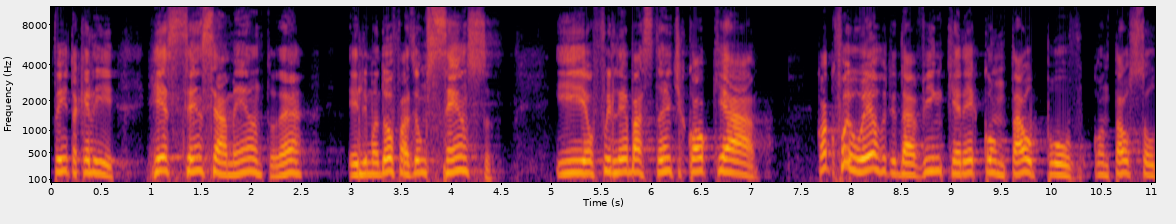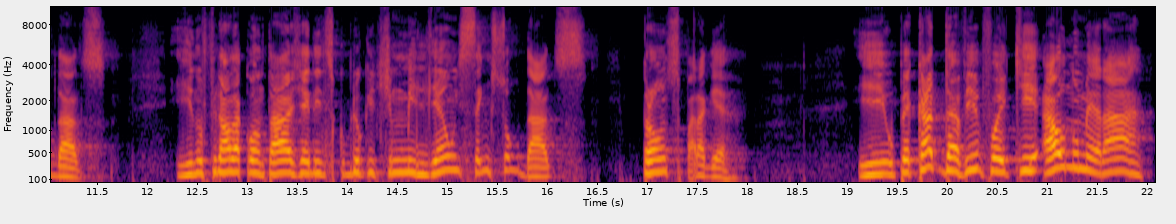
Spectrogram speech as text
feito aquele recenseamento, né? Ele mandou fazer um censo, e eu fui ler bastante qual que, é a, qual que foi o erro de Davi em querer contar o povo, contar os soldados. E no final da contagem ele descobriu que tinha um milhão e cem soldados prontos para a guerra. E o pecado de Davi foi que, ao numerar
